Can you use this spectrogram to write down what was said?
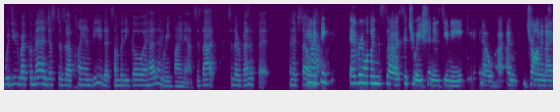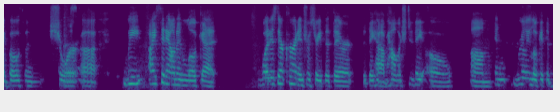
would you recommend just as a plan B that somebody go ahead and refinance? Is that to their benefit? And if so, You know, I think everyone's uh, situation is unique. You know, I, I'm John and I both, and sure, uh, we I sit down and look at what is their current interest rate that they're that they have, how much do they owe, um, and really look at the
